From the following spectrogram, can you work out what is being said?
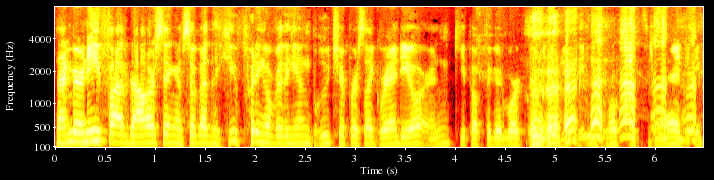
Nightmare Knee, five dollars, saying I'm so glad they keep putting over the young blue chippers like Randy Orton. Keep up the good work, WWE. No offense to Randy.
